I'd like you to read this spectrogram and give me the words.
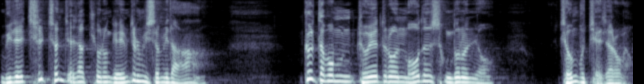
미래 7천 제자 키우는 교회인 줄 믿습니다. 그렇다 보면 교회 들어온 모든 성도는요 전부 제자로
